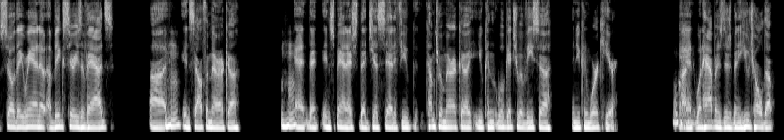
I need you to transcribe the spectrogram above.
So they ran a, a big series of ads uh, Mhm. in South America Mhm. and that in Spanish that just said, if you come to America, you can, we'll get you a visa and you can work here. okay. And what happens, there's been a huge holdup.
